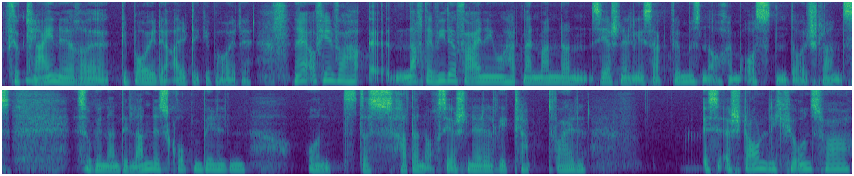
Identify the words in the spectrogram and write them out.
für kleinere Gebäude, alte Gebäude. Naja, auf jeden Fall, äh, nach der Wiedervereinigung hat mein Mann dann sehr schnell gesagt, wir müssen auch im Osten Deutschlands sogenannte Landesgruppen bilden. Und das hat dann auch sehr schnell geklappt, weil es erstaunlich für uns war,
